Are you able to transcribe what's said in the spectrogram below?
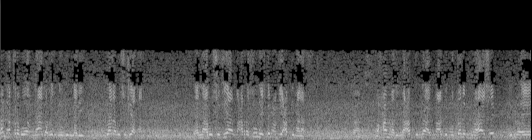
من أقرب من هذا الرجل يقول النبي؟ قال أبو سفيان أنا. لأن أبو سفيان مع الرسول يجتمع في عبد مناف. محمد بن عبد الله بن عبد المطلب بن هاشم ابن إيه؟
